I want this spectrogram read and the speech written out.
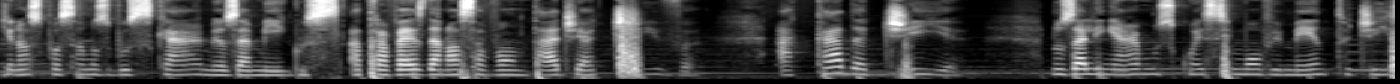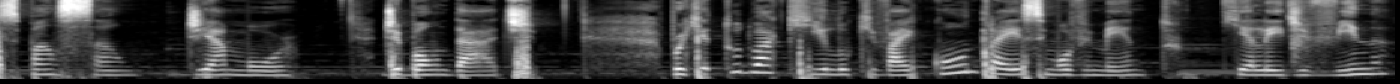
Que nós possamos buscar, meus amigos, através da nossa vontade ativa, a cada dia, nos alinharmos com esse movimento de expansão, de amor, de bondade. Porque tudo aquilo que vai contra esse movimento, que é lei divina,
